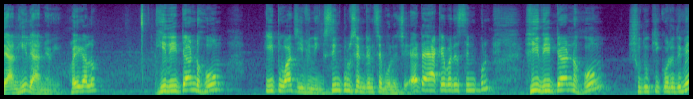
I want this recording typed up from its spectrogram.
than he ran হয়ে গেল। He return home it was evening simple সেন্টেন্সে বলেছে। এটা একেবারে সিম্পল হি রিটার্ন হোম শুধু কি করে দেবে?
